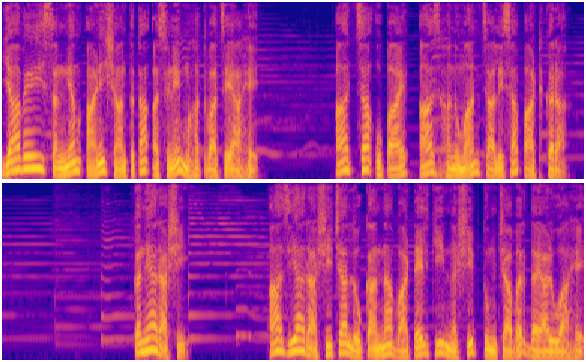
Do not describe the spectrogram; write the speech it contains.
यावेळी संयम आणि शांतता असणे महत्त्वाचे आहे. आजचा उपाय आज हनुमान चालिसा पाठ करा. कन्या राशी. आज या राशीच्या लोकांना वाटेल की नशीब तुमच्यावर दयाळू आहे.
